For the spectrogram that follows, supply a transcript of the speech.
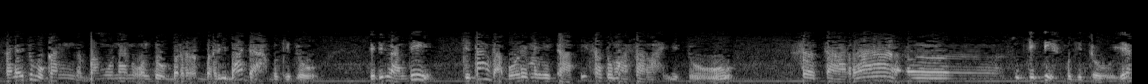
Karena itu bukan bangunan untuk ber, beribadah begitu. Jadi nanti kita nggak boleh menyikapi satu masalah itu secara uh, subjektif begitu ya.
